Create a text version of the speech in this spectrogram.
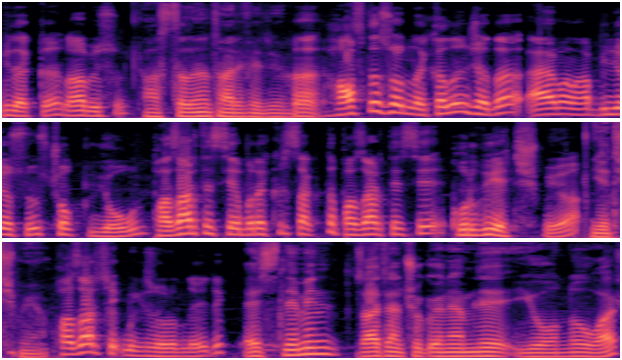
bir dakika ne yapıyorsun? Hastalığını tarif ediyorum. Ha, hafta sonuna kalınca da Erman abi biliyorsunuz çok yoğun. Pazartesiye bırakırsak da pazartesi kurgu yetişmiyor. Yetişmiyor. Pazar çekmek zorundaydık. Eslem'in zaten çok önemli yoğunluğu var.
